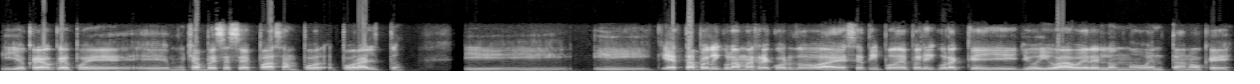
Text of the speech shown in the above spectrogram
y yo creo que pues eh, muchas veces se pasan por, por alto y, y esta película me recordó a ese tipo de películas que yo iba a ver en los 90, ¿no? Que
